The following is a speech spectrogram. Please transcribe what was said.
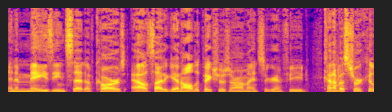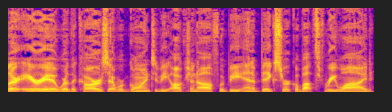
an amazing set of cars outside. Again, all the pictures are on my Instagram feed. Kind of a circular area where the cars that were going to be auctioned off would be in a big circle about three wide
